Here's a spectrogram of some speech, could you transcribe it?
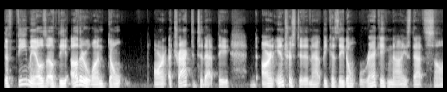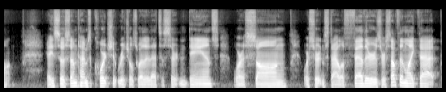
the females of the other one don't aren't attracted to that. They aren't interested in that because they don't recognize that song. Okay, so sometimes courtship rituals, whether that's a certain dance or a song or a certain style of feathers or something like that,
